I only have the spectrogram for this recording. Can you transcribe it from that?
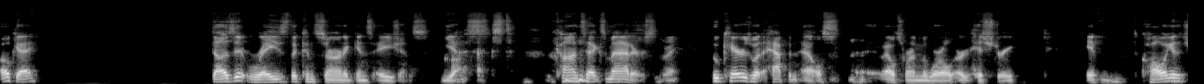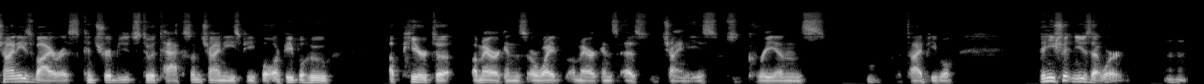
Okay. Does it raise the concern against Asians? Yes Context. context matters. Right. Who cares what happened else Mhm. elsewhere in the world or history? If calling it a Chinese virus contributes to attacks on Chinese people or people who appear to Americans or white Americans as Chinese, Koreans, Thai people, then you shouldn't use that word. Mhm.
